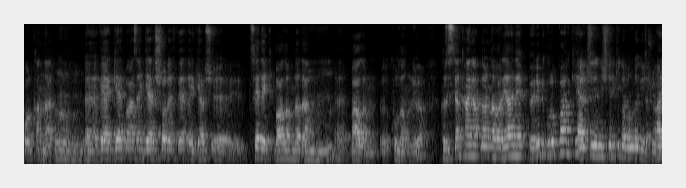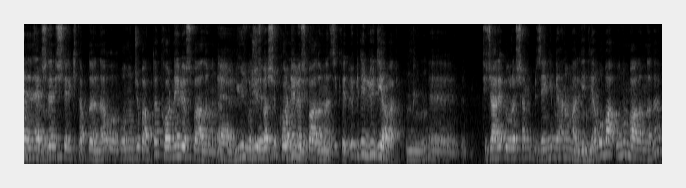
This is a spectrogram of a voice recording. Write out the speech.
korkanlar. Hı hı. E, veya ger, bazen Gerşoref ve e, Gerş, e, Sedek bağlamında da Hı hı. e, bağlam e, kullanılıyor. Hristiyan kaynaklarında var. Yani öyle bir grup var ki Elçilerin İşleri kitabında geçiyor. aynen Elçilerin İşleri kitaplarında o 10. bapta Cornelius bağlamında. Evet, yüzbaşı. Yüzbaşı Cornelius bağlamına zikrediliyor. Bir de Lydia var. Hı hı. E, ticaretle uğraşan bir zengin bir hanım var Lydia. O ba- onun bağlamında da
